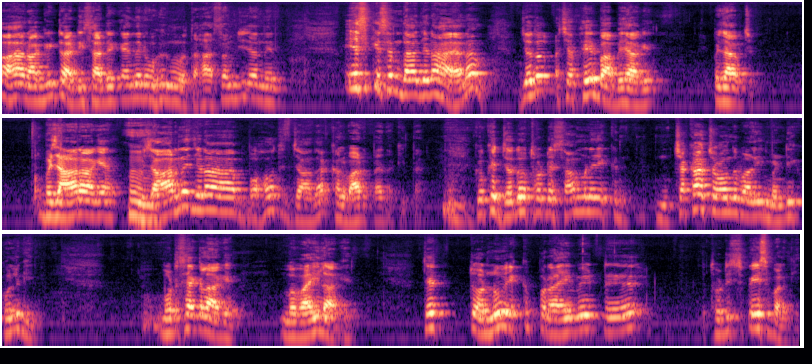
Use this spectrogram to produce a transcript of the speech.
ਆਹ ਰਾਗੀ ਢਾਡੀ ਸਾਡੇ ਕਹਿੰਦੇ ਨੇ, ਉਹੀ ਨੂੰ ਇਤਿਹਾਸ ਸਮਝੀ ਜਾਂਦੇ ਨੇ। ਇਸ ਕਿਸਮ ਦਾ ਜਿਹੜਾ ਹੈ ਨਾ, ਜਦੋਂ, ਅੱਛਾ, ਫਿਰ ਬਾਬੇ ਆ ਗਏ ਪੰਜਾਬ 'ਚ। ਬਾਜ਼ਾਰ ਆ ਗਿਆ। ਬਾਜ਼ਾਰ ਨੇ ਜਿਹੜਾ ਬਹੁਤ ਜ਼ਿਆਦਾ ਖਲਵਾੜ ਪੈਦਾ ਕੀਤਾ। ਕਿਉਂਕਿ ਜਦੋਂ ਤੁਹਾਡੇ ਸਾਹਮਣੇ ਇੱਕ ਚੱਕਾ ਚੌਂਦ ਵਾਲੀ ਮੰਡੀ ਖੁੱਲ ਗਈ, ਮੋਟਰਸਾਈਕਲ ਆ ਗਏ, ਮੋਬਾਈਲ ਆ ਗਏ, ਤੇ ਤੁਹਾਨੂੰ ਇੱਕ ਪ੍ਰਾਈਵੇਟ ਤੁਹਾਡੀ ਸਪੇਸ ਬਣ ਗਈ।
